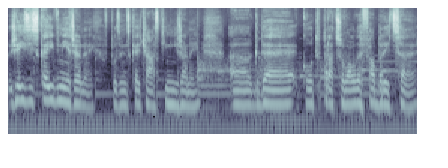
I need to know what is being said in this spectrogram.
Že ji získají v Nířanech, v plzeňské části Nířany, eh, kde Kot pracoval ve fabrice,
